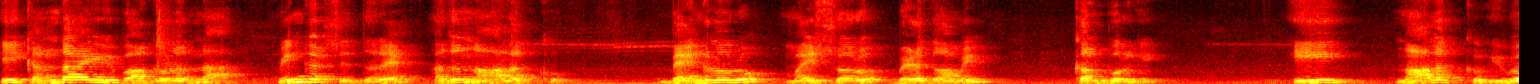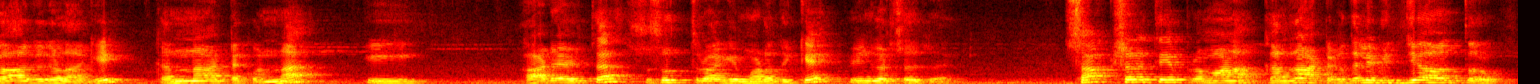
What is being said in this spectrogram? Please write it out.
ಈ ಕಂದಾಯ ವಿಭಾಗಗಳನ್ನು ವಿಂಗಡಿಸಿದ್ದರೆ ಅದು ನಾಲ್ಕು. ಬೆಂಗಳೂರು, ಮೈಸೂರು, ಬೆಳಗಾವಿ, ಕಲಬುರಗಿ. ಈ ನಾಲ್ಕು ವಿಭಾಗಗಳಾಗಿ ಕರ್ನಾಟಕವನ್ನು ಈ ಆಡಳಿತ ಸುಸೂತ್ರವಾಗಿ ಮಾಡೋದಕ್ಕೆ ವಿಂಗಡಿಸಿದ್ದಾರೆ. ಸಾಕ್ಷರತೆ ಪ್ರಮಾಣ ಕರ್ನಾಟಕದಲ್ಲಿ ವಿದ್ಯಾವಂತರು.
